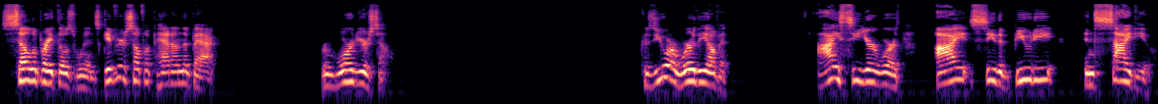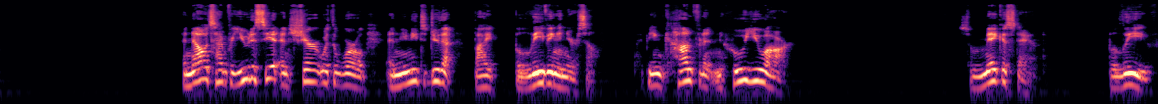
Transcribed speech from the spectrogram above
Celebrate those wins. Give yourself a pat on the back. Reward yourself. Because you are worthy of it. I see your worth. I see the beauty inside you. And now it's time for you to see it and share it with the world. And you need to do that by believing in yourself, by being confident in who you are. So make a stand. Believe.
